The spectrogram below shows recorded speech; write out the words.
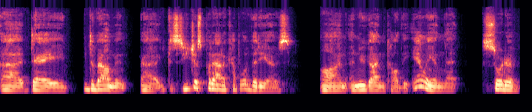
uh, day development? Uh, you just put out a couple of videos on a new gun called the Alien that sort of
